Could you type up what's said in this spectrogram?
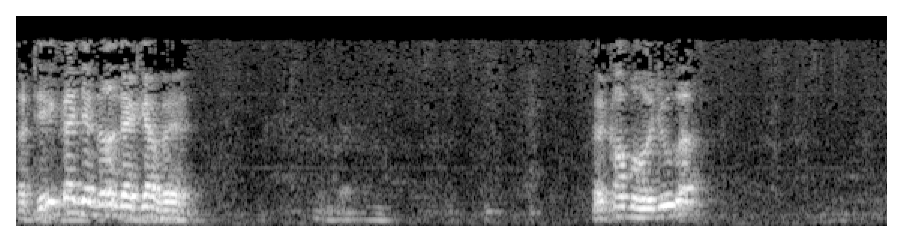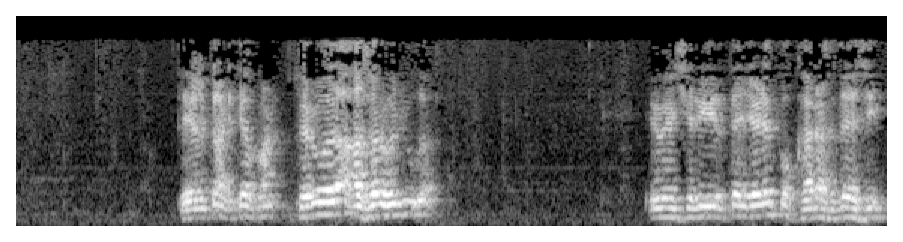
ਤਾਂ ਠੀਕ ਹੈ ਜੇ ਨਾ ਦੇਖਿਆ ਫਿਰ। ਫਿਰ ਕੰਮ ਹੋ ਜਾਊਗਾ। ਤੇਲ ਘਟ ਗਿਆ ਫਿਰ ਉਹਦਾ ਅਸਰ ਹੋ ਜਾਊਗਾ। ਇਵੇਂ ਸਰੀਰ ਤੇ ਜਿਹੜੇ ਭੁੱਖਾ ਰੱਖਦੇ ਸੀ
